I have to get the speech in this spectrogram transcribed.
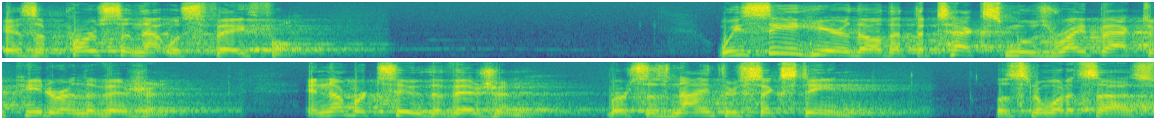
Is a person that was faithful. We see here, though, that the text moves right back to Peter and the vision. In number two, the vision, verses 9 through 16. Listen to what it says.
